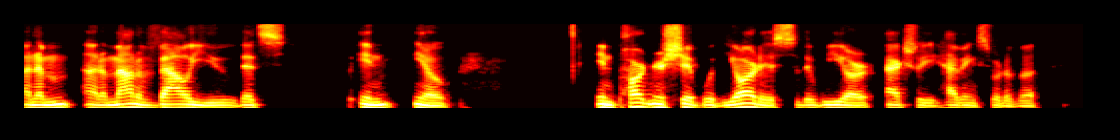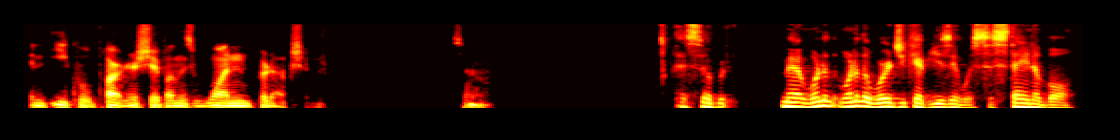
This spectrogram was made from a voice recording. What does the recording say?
an, an amount of value that's in you know in partnership with the artist, so that we are actually having sort of a an equal partnership on this one production. So, so man, one of the, one of the words you kept using was sustainable,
